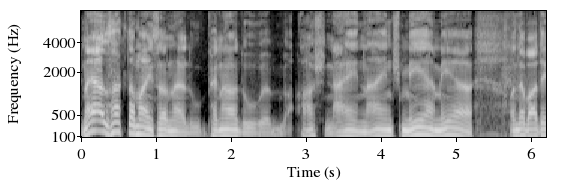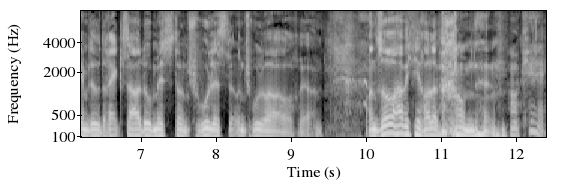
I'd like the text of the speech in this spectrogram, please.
naja, sag doch mal. Ich sag, na, du Penner, du äh, Arsch. Nein, nein, mehr, mehr. Und da war dem, du Drecksau, du Mist und schwul ist, und schwul war auch, ja. Und so habe ich die Rolle bekommen. Okay.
